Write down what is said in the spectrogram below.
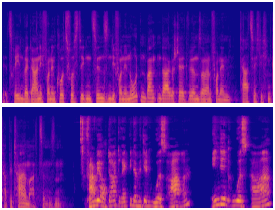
Jetzt reden wir gar nicht von den kurzfristigen Zinsen, die von den Notenbanken dargestellt werden, sondern von den tatsächlichen Kapitalmarktzinsen. Fangen wir auch da direkt wieder mit den USA an. In den USA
